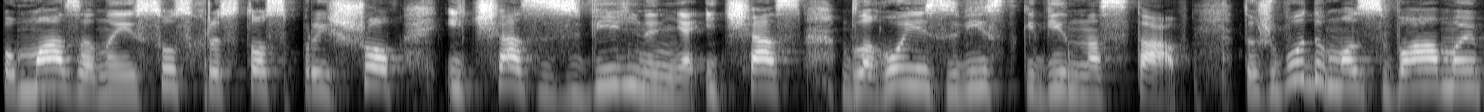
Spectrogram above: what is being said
помазаний, Ісус Христос прийшов, і час звільнення, і час благої звістки Він настав. Тож будемо з вами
